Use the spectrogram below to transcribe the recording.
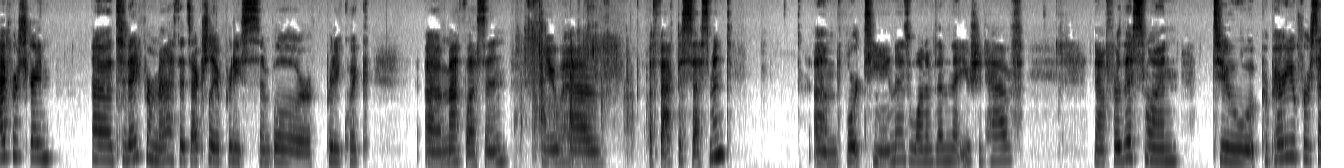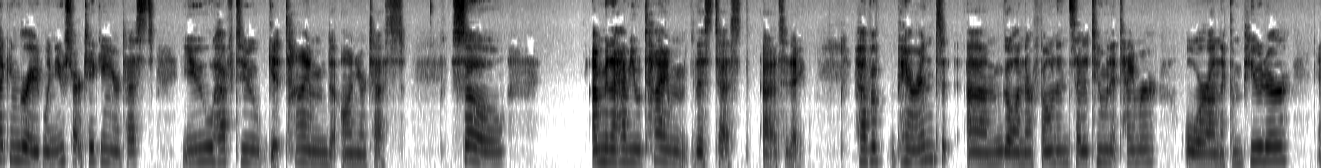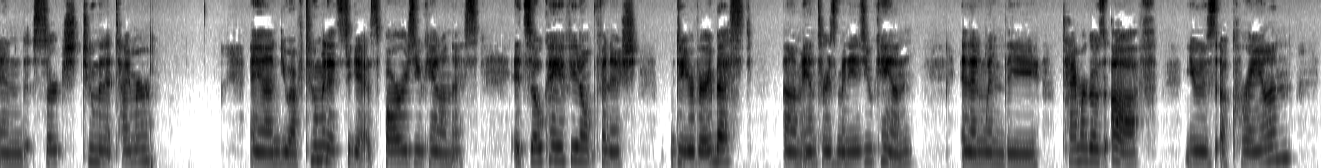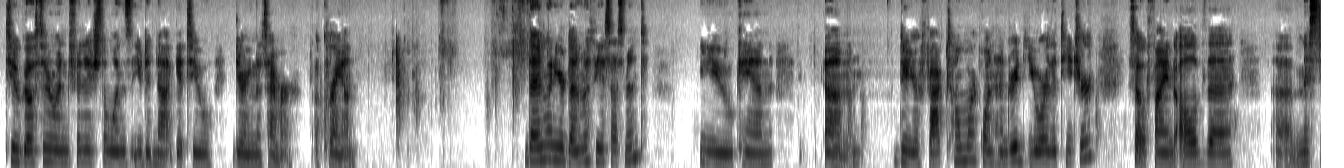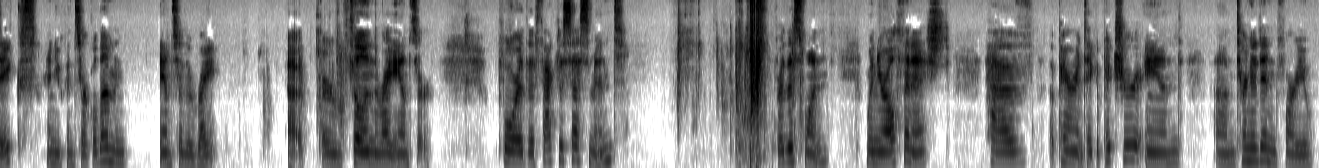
Hi, first grade. Uh, today for math, it's actually a pretty simple or pretty quick uh, math lesson. You have a fact assessment. Um, 14 is one of them that you should have. Now, for this one, to prepare you for second grade, when you start taking your tests, you have to get timed on your tests. So, I'm going to have you time this test uh, today have a parent um, go on their phone and set a two minute timer or on the computer and search two minute timer. And you have two minutes to get as far as you can on this. It's okay if you don't finish. Do your very best um, answer as many as you can. And then when the timer goes off use a crayon to go through and finish the ones that you did not get to during the timer. A crayon then, when you're done with the assessment, you can um, do your fact homework 100. You're the teacher, so find all of the uh, mistakes and you can circle them and answer the right uh, or fill in the right answer. For the fact assessment, for this one, when you're all finished, have a parent take a picture and um, turn it in for you.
